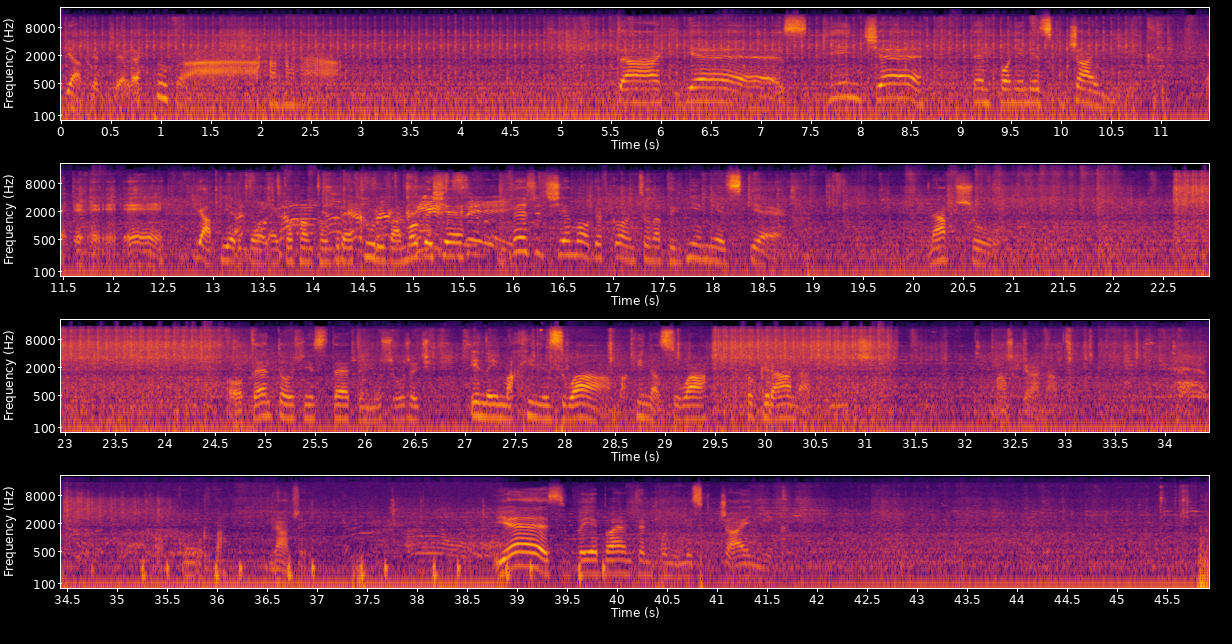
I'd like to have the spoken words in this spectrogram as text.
Ja pierdzielę. Tak jest! Gincie! Ten po niemiecki czajnik. E, e, e, e, e. Ja pierdolę, kocham tą grę, kurwa. Mogę się... Wyżyć się mogę w końcu na tych niemieckich. Naprzód. O, ten to już niestety muszę użyć innej machiny zła. Machina zła to granat, bicz. Masz granat. O kurwa, inaczej. Jest! Wyjebałem ten po niemiecki czajnik.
